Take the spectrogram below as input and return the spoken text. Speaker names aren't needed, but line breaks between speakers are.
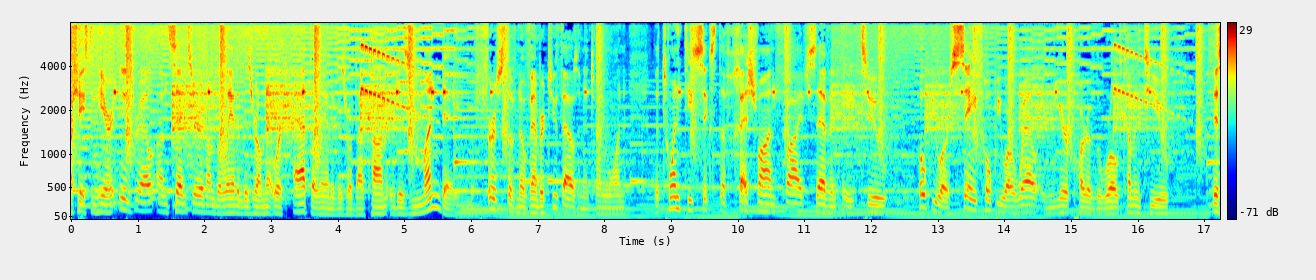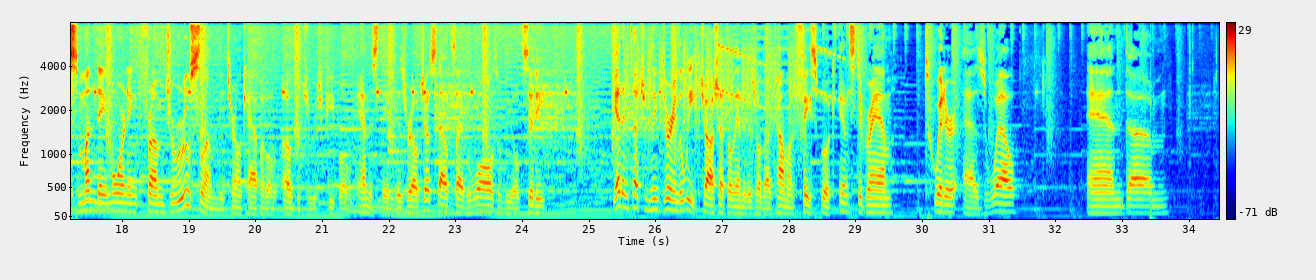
Josh Hasten here, Israel Uncensored on the Land of Israel Network at thelandofisrael.com. It is Monday, the 1st of November 2021, the 26th of Cheshvan 5782. Hope you are safe, hope you are well in your part of the world. Coming to you this Monday morning from Jerusalem, the eternal capital of the Jewish people and the state of Israel, just outside the walls of the old city. Get in touch with me during the week, josh at thelandofisrael.com on Facebook, Instagram, Twitter as well. And um,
